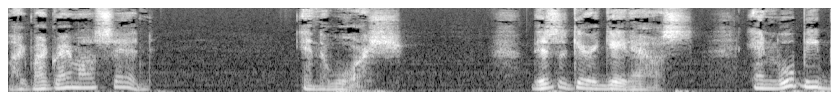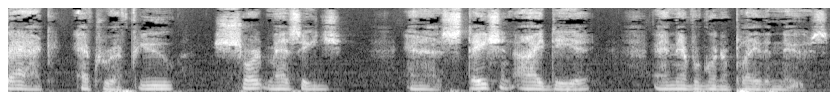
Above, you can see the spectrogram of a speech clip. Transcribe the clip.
like my grandma said, in the wash. This is Gary Gatehouse, and we'll be back after a few short message and a station idea, and then we're going to play the news.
